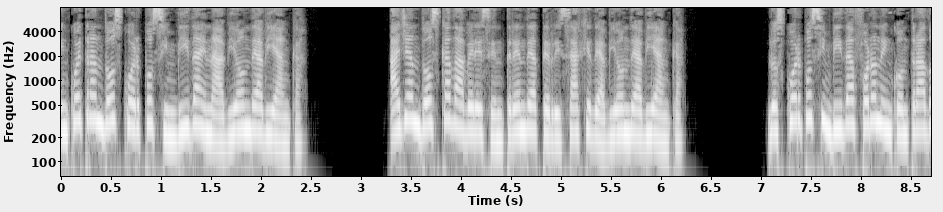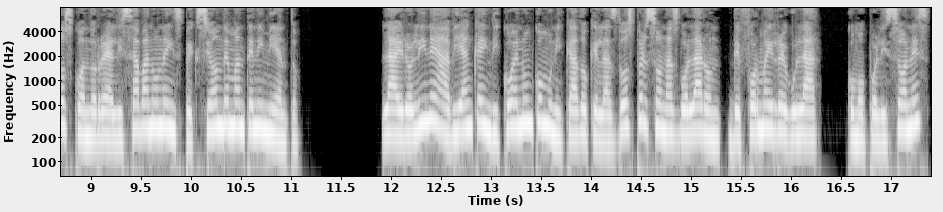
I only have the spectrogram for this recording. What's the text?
Encuentran dos cuerpos sin vida en avión de Avianca. Hallan dos cadáveres en tren de aterrizaje de avión de Avianca. Los cuerpos sin vida fueron encontrados cuando realizaban una inspección de mantenimiento. La aerolínea Avianca indicó en un comunicado que las dos personas volaron, de forma irregular, como polizones,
